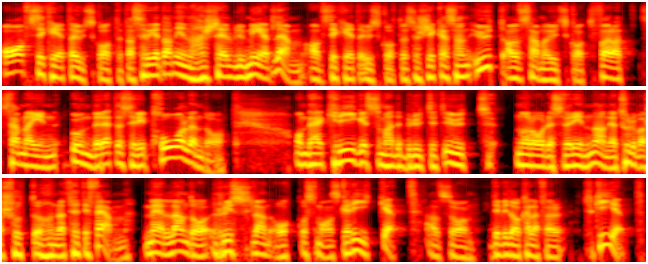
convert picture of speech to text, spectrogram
av sekreta utskottet, alltså redan innan han själv blev medlem av sekreta utskottet, så skickas han ut av samma utskott för att samla in underrättelser i Polen då, om det här kriget som hade brutit ut några år dessförinnan, jag tror det var 1735, mellan då Ryssland och Osmanska riket, alltså det vi idag kallar för Turkiet.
